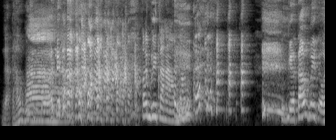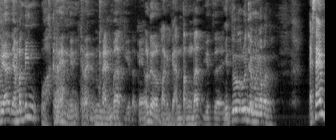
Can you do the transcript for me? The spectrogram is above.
nggak tahu gue Ah. Paling beli tanah abang. nggak tahu gue itu ori yang penting wah keren ini keren Hmm. keren banget gitu kayak udah paling ganteng banget gitu Itu lu zaman kapan tuh? SMP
